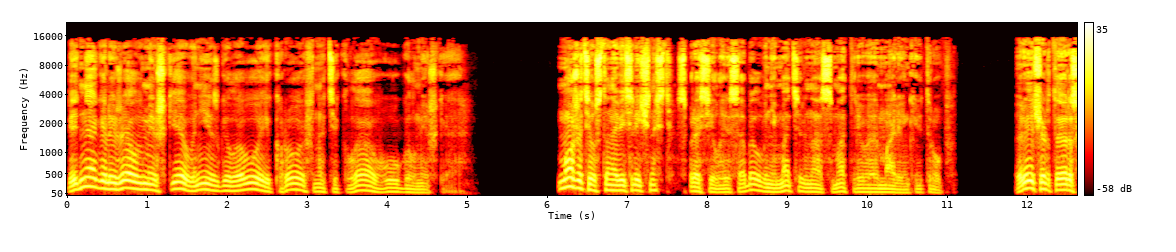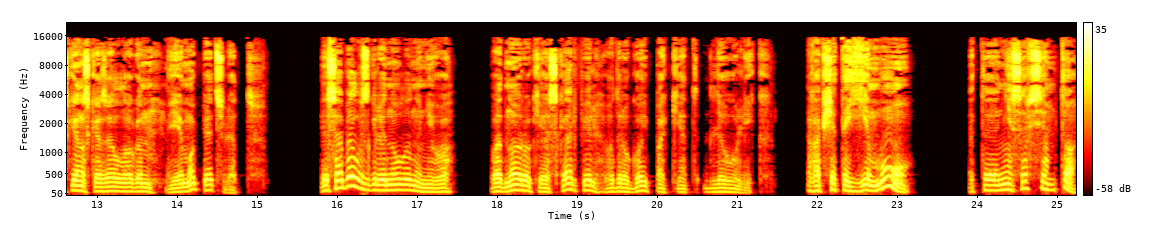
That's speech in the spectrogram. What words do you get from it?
Бедняга лежал в мешке вниз головой, и кровь натекла в угол мешка. «Можете установить личность?» — спросила Исабел, внимательно осматривая маленький труп. «Ричард Эрскин», — сказал Логан, — «ему пять лет». Исабел взглянула на него. В одной руке скальпель, в другой — пакет для улик. «Вообще-то ему это не совсем то»,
